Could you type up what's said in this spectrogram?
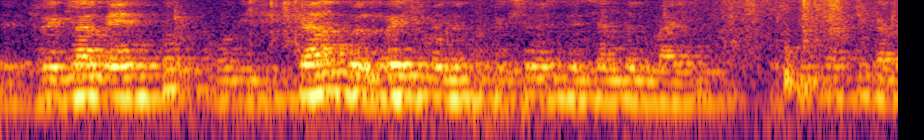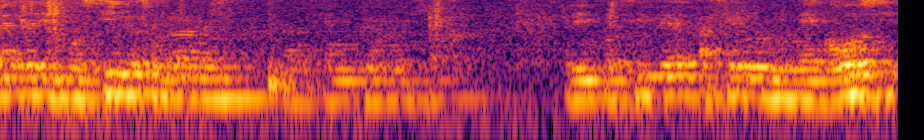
el reglamento modificando el régimen de protección especial del maíz. Es prácticamente era imposible sembrar maíz transgénico en México. Era imposible hacer un negocio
